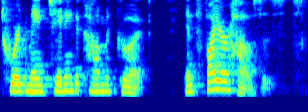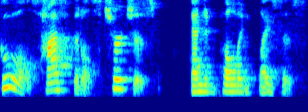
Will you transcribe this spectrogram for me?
toward maintaining the common good in firehouses, schools, hospitals, churches, and in polling places.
